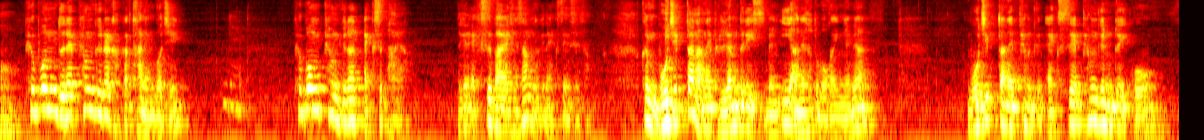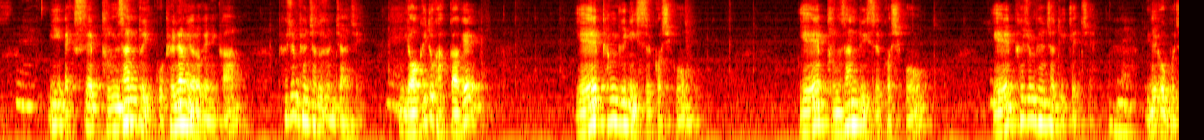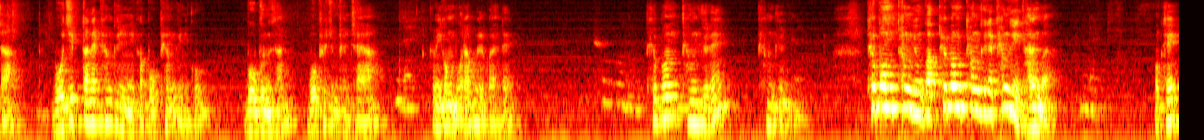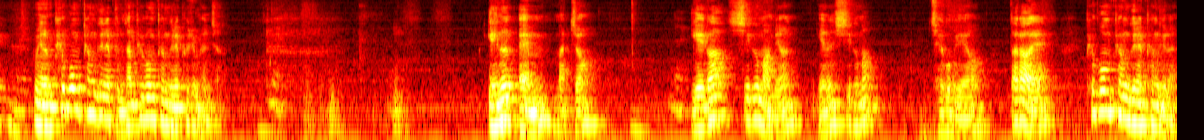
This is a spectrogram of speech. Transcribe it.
어, 표본들의 평균을 각각 다 낸 거지. 네. 표본 평균은 x바야. 여기는 x바의 세상, 여기는 x의 세상. 그럼 모집단 안에 별량들이 있으면 이 안에서도 뭐가 있냐면 모집단의 평균, x의 평균도 있고 네. 이 x의 분산도 있고 별량 여러 개니까 표준 편차도 존재하지. 네. 여기도 각각의 얘의 평균이 있을 것이고 얘의 분산도 있을 것이고 얘의 표준 편차도 있겠지. 네. 읽어보자. 모집단의 평균이니까 모평균이고 모분산, 모표준 편차야. 네. 그럼 이건 뭐라고 읽어야 돼? 표본 표본 평균의 평균. 평균. 표본 평균과 표본 평균의 평균이 다른 거야. 네. 오케이? 그럼 얘는 표본 평균의 분산, 표본 평균의 표준 편차. 얘는 m 맞죠? 네. 얘가 시그마면 얘는 시그마 제곱이에요. 따라해 표본 평균의 평균은.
